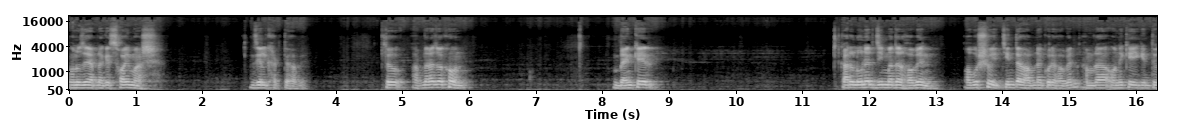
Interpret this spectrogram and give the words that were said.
অনুযায়ী আপনাকে ছয় মাস জেল খাটতে হবে। তো আপনারা যখন ব্যাংকের কারও লোনের জিম্মাদার হবেন, অবশ্যই চিন্তা ভাবনা করে হবেন। আমরা অনেকেই কিন্তু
